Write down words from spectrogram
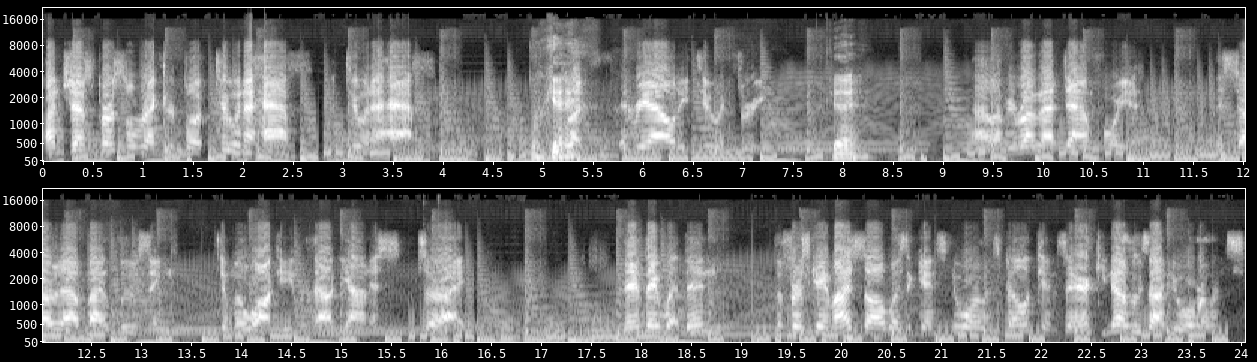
on Jeff's personal record book two and a half and two and a half, Okay. but in reality two and three. Okay. Uh, let me run that down for you. They started out by losing to Milwaukee without Giannis. It's all right. Then they went. Then the first game I saw was against New Orleans Pelicans. Eric, you know who's on New Orleans?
